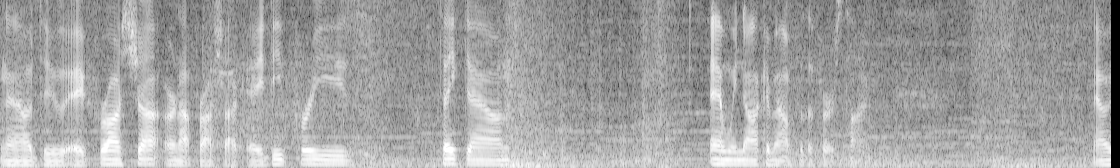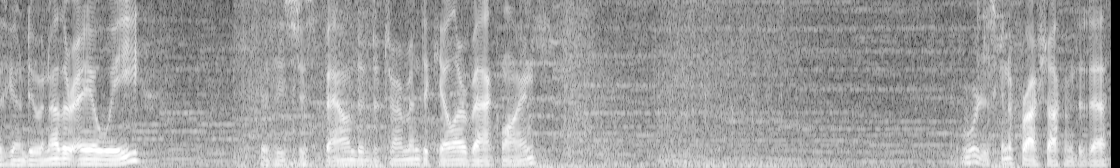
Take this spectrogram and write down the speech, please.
Now do a frost shot, or not frost shock, a deep freeze, takedown, and we knock him out for the first time. Now he's going to do another AoE, because he's just bound and determined to kill our backline. We're just going to frost shock him to death.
